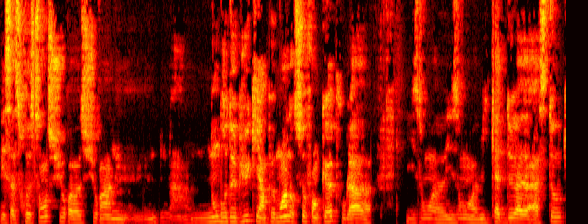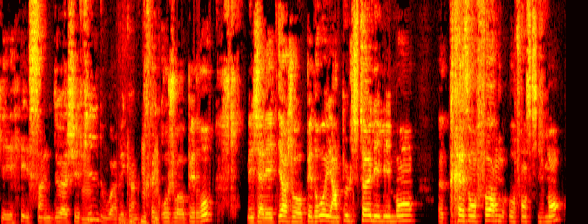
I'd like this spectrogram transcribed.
et ça se ressent sur, sur un, un, nombre de buts qui est un peu moindre, sauf en Cup où là ils ont, euh, ils ont euh, mis 4-2 à, Stoke et, 5-2 à Sheffield, ou avec un très gros Joao Pedro. Mais j'allais dire, Joao Pedro est un peu le seul élément euh, très en forme offensivement,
